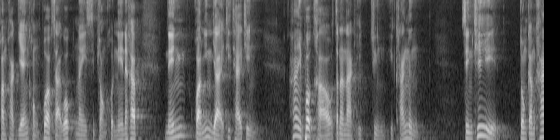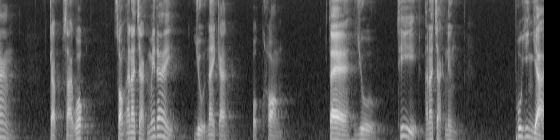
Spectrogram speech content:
ความขัดแย้งของพวกสาวกใน 12 คนนี้นะครับ เน้นความยิ่งใหญ่ที่แท้จริง ให้พวกเขาตระหนักอีกถึงอีกครั้งหนึ่ง สิ่งที่ตรงกันข้างกับสาวกสองอาณาจักรไม่ได้อยู่ในการ ปกครอง แต่อยู่ที่อาณาจักรหนึ่ง ผู้ยิ่งใหญ่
